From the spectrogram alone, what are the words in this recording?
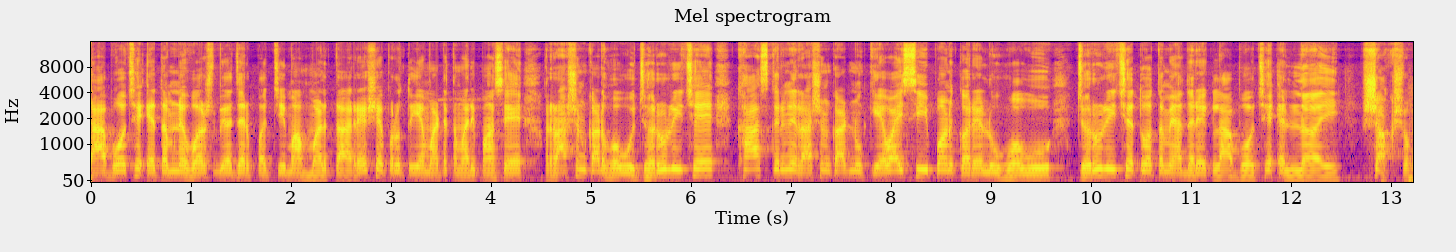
લાભો છે એ તમને વર્ષ બે હજાર પચીસમાં મળતા રહેશે. પરંતુ એ માટે તમારી પાસે રાશન કાર્ડ હોવું જરૂરી છે. ખાસ કરીને રાશન કાર્ડનું કેવાયસી પણ કરેલું હોવું જરૂરી છે. તો તમે આ દરેક લાભો છે એ લઈ શકશો.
